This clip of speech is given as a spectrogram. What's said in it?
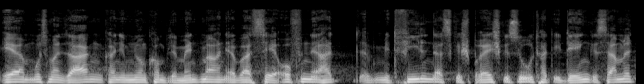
Er, muss man sagen, kann ihm nur ein Kompliment machen. Er war sehr offen. Er hat mit vielen das Gespräch gesucht, hat Ideen gesammelt.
